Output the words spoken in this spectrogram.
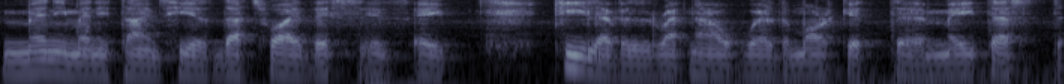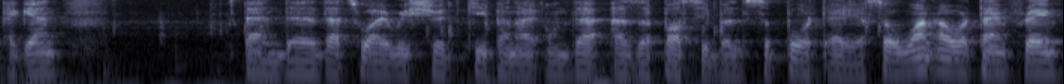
Many many times here. That's why this is a key level right now where the market uh, may test again and uh, that's why we should keep an eye on that as a possible support area. So one hour time frame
